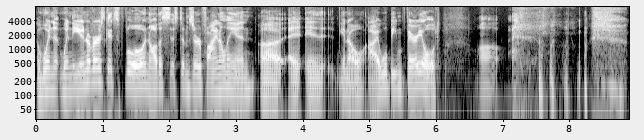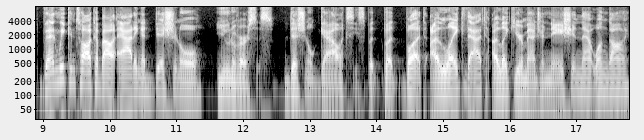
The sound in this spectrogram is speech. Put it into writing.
And when when the universe gets full and all the systems are finally in, uh, and, and you know, I will be very old. Uh, then we can talk about adding additional universes, additional galaxies. But but but I like that. I like your imagination. That one guy.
